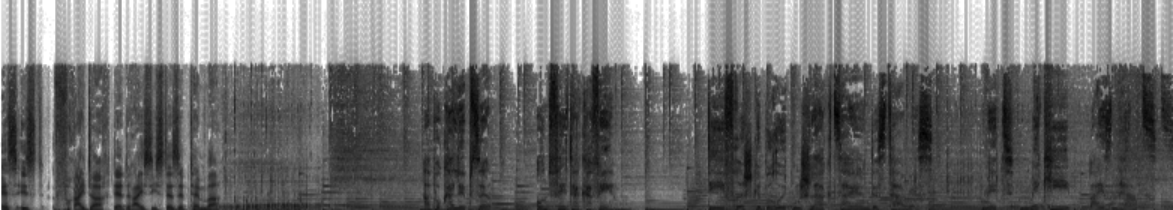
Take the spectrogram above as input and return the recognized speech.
Es ist Freitag, der 30. September. Apokalypse und Filterkaffee. Die frisch gebrühten Schlagzeilen des Tages. Mit Mickey Beisenherz.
